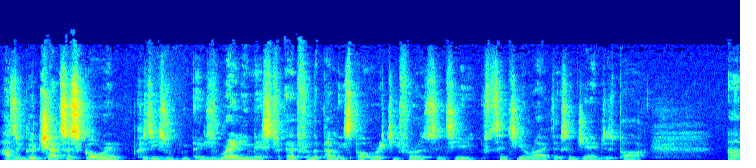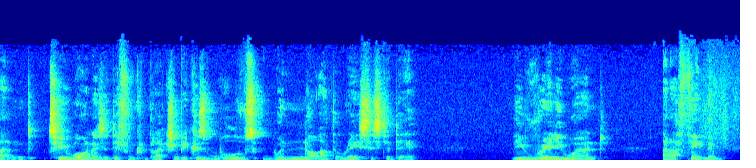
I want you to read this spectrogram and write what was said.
has a good chance of scoring because he's he's rarely missed uh, from the penalty spot. Ritchie for us since he since he arrived at St James's Park, and two one is a different complexion because Wolves were not at the races today. They really weren't, and I think they've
